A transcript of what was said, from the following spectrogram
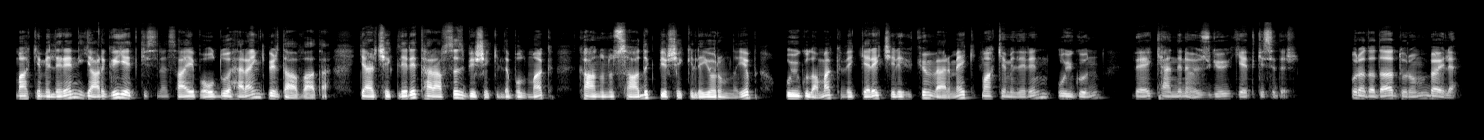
mahkemelerin yargı yetkisine sahip olduğu herhangi bir davada gerçekleri tarafsız bir şekilde bulmak, kanunu sadık bir şekilde yorumlayıp uygulamak ve gerekçeli hüküm vermek mahkemelerin uygun ve kendine özgü yetkisidir. Burada da durum böyle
